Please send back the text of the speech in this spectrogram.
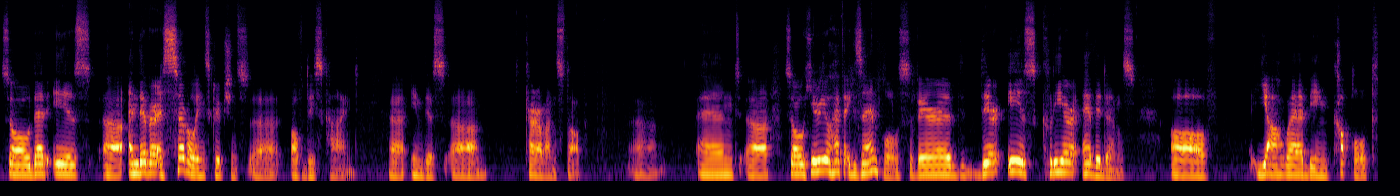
so that is, uh, and there were several inscriptions uh, of this kind uh, in this um caravan stop. And uh, so here you have examples where there is clear evidence of Yahweh being coupled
